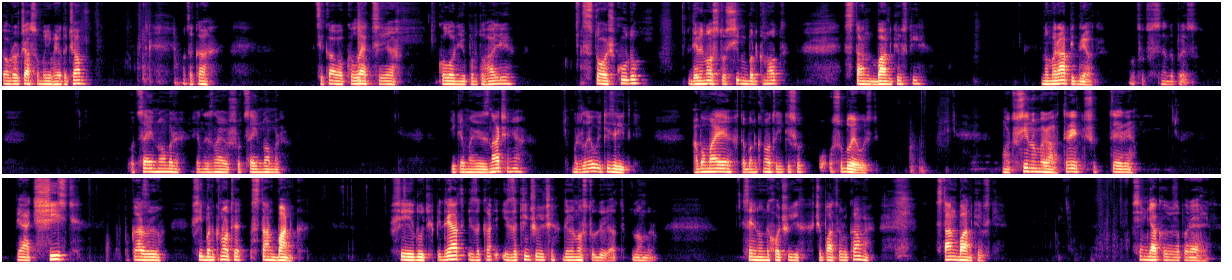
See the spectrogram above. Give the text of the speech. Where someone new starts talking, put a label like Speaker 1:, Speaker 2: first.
Speaker 1: Доброго часу моїм глядачам. Отака цікава колекція колонії Португалії. 100 шкуду, 97 банкнот, стан банківський, номера підряд. Отут все написано. Оцей номер, я не знаю, що цей номер, яке має значення, можливо, якісь рідкі. Або має та банкнота якісь особливості. От, всі номера 3, 4, 5, 6. Показую всі банкноти Стан Банк. Всі йдуть підряд і, зака... і закінчуючи 99 номером. Сильно не хочу їх чіпати руками. Стан банківський. Всім дякую за перегляд.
